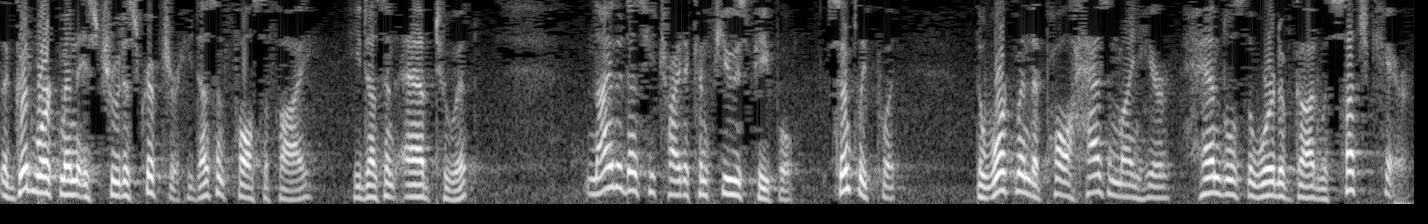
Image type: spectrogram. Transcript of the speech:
a good workman is true to Scripture. He doesn't falsify, he doesn't add to it. Neither does he try to confuse people. Simply put, the workman that Paul has in mind here handles the Word of God with such care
